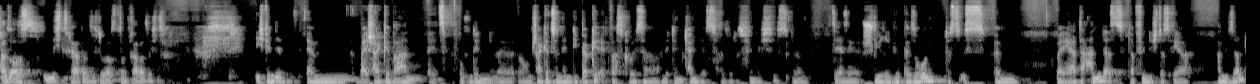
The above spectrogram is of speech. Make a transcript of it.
Also aus nicht härter Sicht oder aus neutraler Sicht? Ich finde, ähm, bei Schalke waren jetzt, um den, äh, um Schalke zu nennen, die Böcke etwas größer mit dem Tönnies. Also das finde ich ist eine sehr, sehr schwierige Person. Das ist ähm, bei Hertha anders. Da finde ich das eher amüsant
